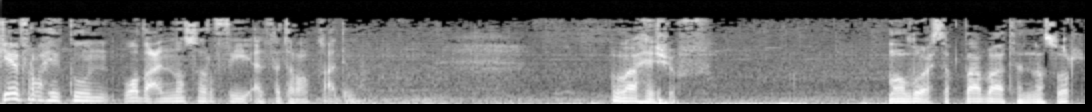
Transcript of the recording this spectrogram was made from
كيف راح يكون وضع النصر في الفترة القادمة؟ والله شوف موضوع استقطابات النصر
